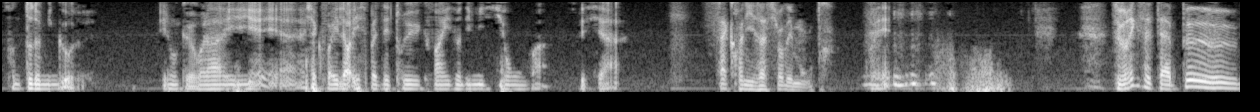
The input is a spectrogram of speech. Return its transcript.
Santo Domingo. Et donc euh, voilà, et, et, à chaque fois il, leur- il se passe des trucs, enfin ils ont des missions voilà, spéciales. Synchronisation des montres. Ouais. C'est vrai que c'était un peu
